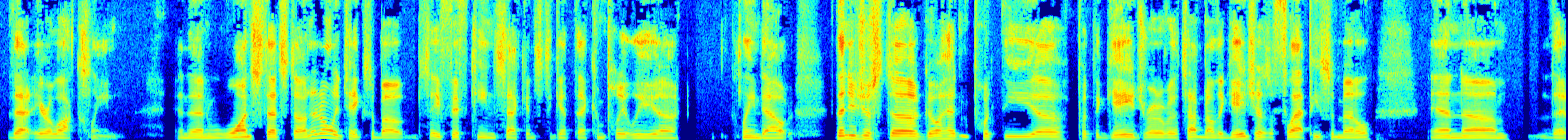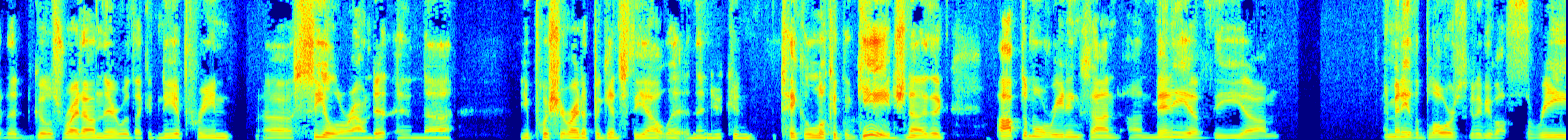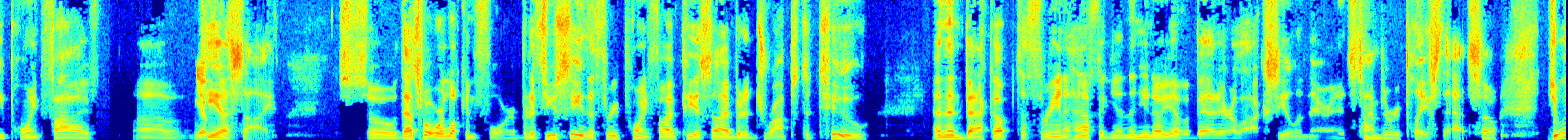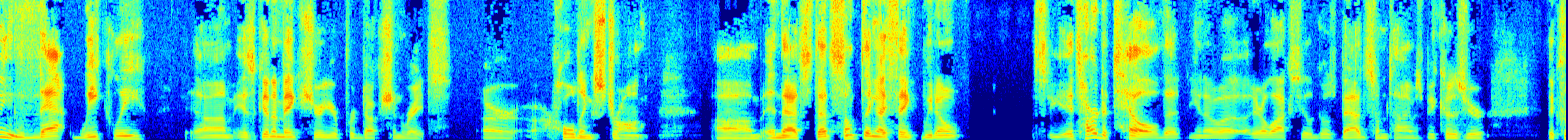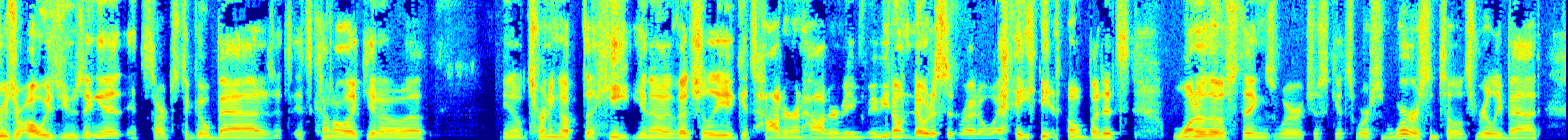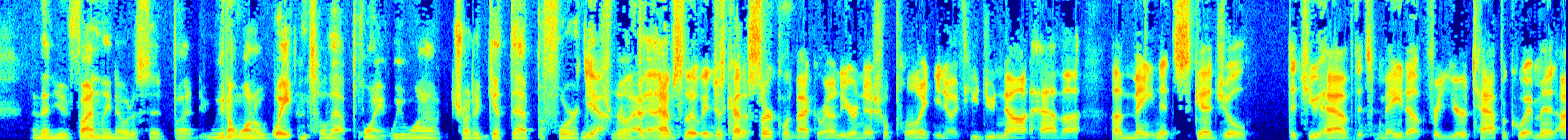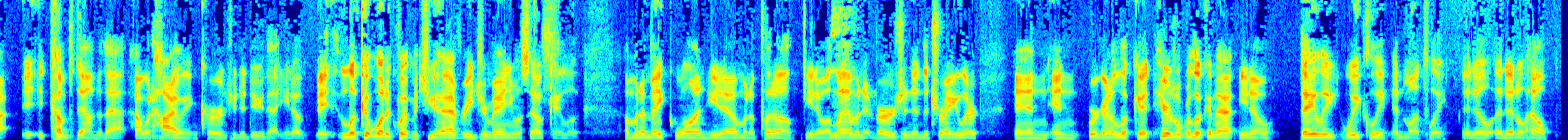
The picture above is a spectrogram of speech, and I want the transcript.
that airlock clean. And then once that's done, it only takes about say 15 seconds to get that completely uh, cleaned out then you just uh, go ahead and put the uh, put the gauge right over the top. Now the gauge has a flat piece of metal, and um, that that goes right on there with like a neoprene uh, seal around it, and uh, you push it right up against the outlet, and then you can take a look at the gauge. Now the optimal readings on on many of the um, and many of the blowers is going to be about three point five uh, yep. psi. So that's what we're looking for. But if you see the 3.5 psi, but it drops to two and then back up to three and a half again, then you know you have a bad airlock seal in there and it's time to replace that. So doing that weekly um, is going to make sure your production rates are, are holding strong. Um, and that's that's something I think we don't. It's hard to tell that you know an airlock seal goes bad sometimes because you're the crews are always using it. It starts to go bad. It's it's kind of like you know, uh, you know, turning up the heat. You know, eventually it gets hotter and hotter. Maybe maybe you don't notice it right away. You know, but it's one of those things where it just gets worse and worse until it's really bad, and then you finally notice it. But we don't want to wait until that point. We want to try to get that before it gets yeah, no, bad. Absolutely, and just kind of circling back around to your initial point. You know, if you do not have a a maintenance schedule that you have that's made up for your tap equipment, I, it, it, comes down to that. I would highly encourage you to do that. You know, it, look at what equipment you have, read your manual, say, okay, look, I'm going to make one. You know, I'm going to put a you know a laminate version in the trailer, and and we're going to look at here's what we're looking at. You know, daily, weekly, and monthly, and it'll and it'll help.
